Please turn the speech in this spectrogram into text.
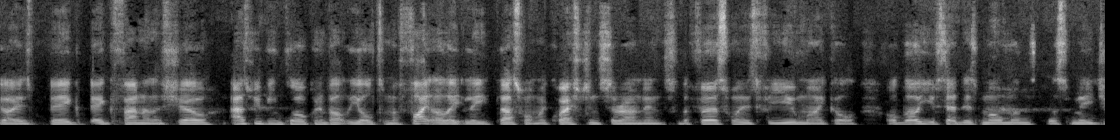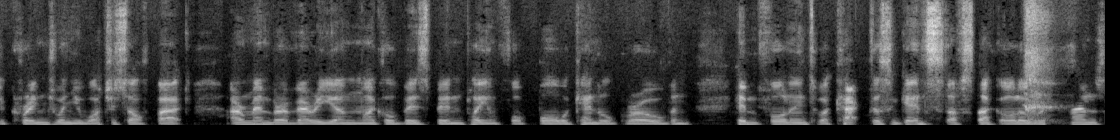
Guys, big, big fan of the show. As we've been talking about the Ultimate Fighter lately, that's what my question's surrounding. So the first one is for you, Michael. Although you've said this moment that's made you cringe when you watch yourself back, I remember a very young Michael Bisping playing football with Kendall Grove and him falling into a cactus and getting stuff stuck all over his hands,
